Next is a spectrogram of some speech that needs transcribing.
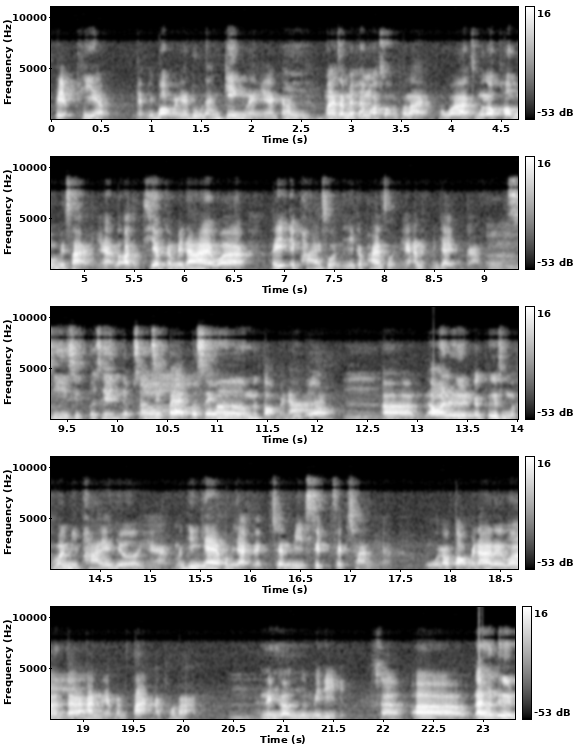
เปรียบเทียบ อย่างที่บอกไปไงดู ranking อะไรเงี้ยครับอืมมันอาจจะไม่ค่อยเหมาะสมเท่าไหร่เพราะว่าสมมติเราข้อมูลไปใส่อย่างเงี้ยเราอาจจะเทียบกันไม่ได้ว่าเฮ้ยไอ้พายส่วนนี้กับพายส่วนนี้อันไหนมันใหญ่กว่ากันเออสี่สิบเปอร์เซ็นต์กับสามสิบแปดเปอร์เซ็นต์เออมันตอบไม่ได้ไม่ออกอืมเอ่อแล้วอันอื่นก็คือสมมติถ้ามันมีพายเยอะๆอย่างเงี้ยมันยิ่งแย่เข้าไปใหญ่เลยเช่นมี 10 section เงี้ยโอ้เราตอบไม่ได้เลยว่าอืมแต่อันเนี่ยมันต่างกันเท่าไหร่มอันนั้นก็คือไม่ดีครับเอ่อแล้วอื่น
